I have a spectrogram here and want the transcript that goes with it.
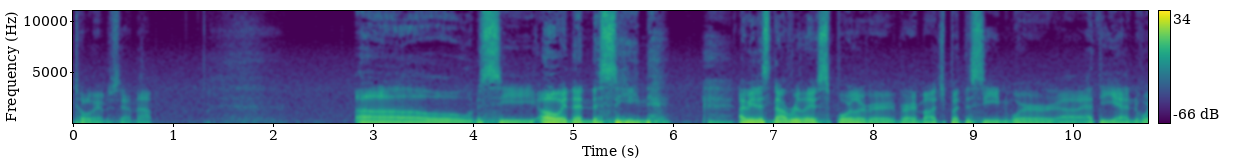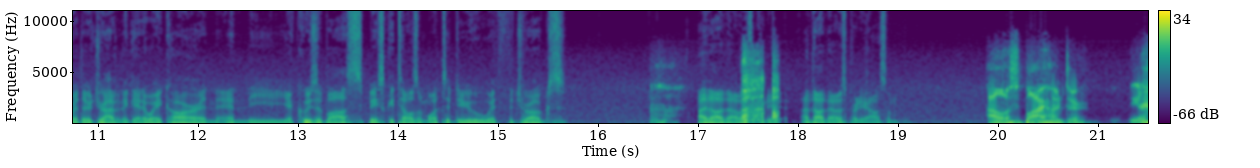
totally understand that oh let me see oh and then the scene i mean it's not really a spoiler very very much but the scene where uh, at the end where they're driving the getaway car and and the yakuza boss basically tells them what to do with the drugs i thought that was pretty i thought that was pretty awesome I'm a spy hunter. Yeah,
